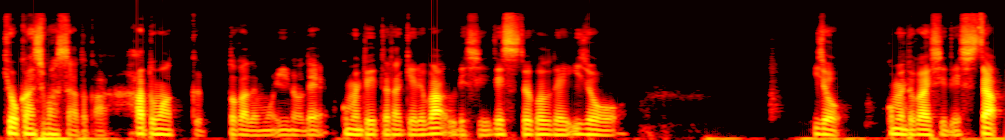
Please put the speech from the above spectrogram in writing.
共感しましたとか、ハートマークとかでもいいので、コメントいただければ嬉しいです。ということで、以上、以上、コメント返しでした。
